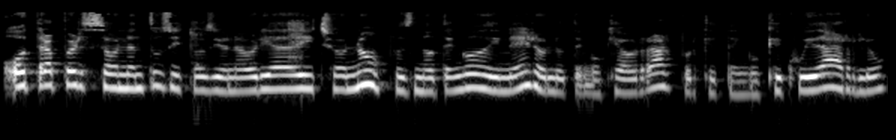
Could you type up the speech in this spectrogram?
otra persona en tu situación habría dicho, no, pues no tengo dinero, lo tengo que ahorrar porque tengo que cuidarlo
